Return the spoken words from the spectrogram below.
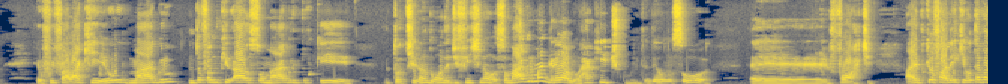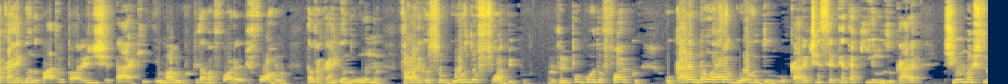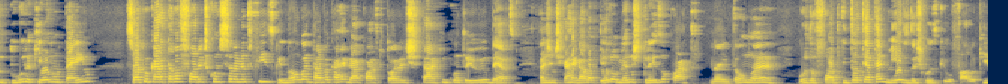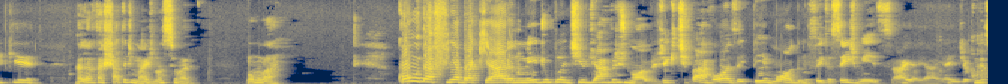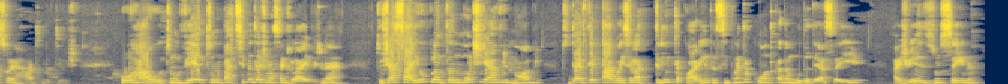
eu fui falar que eu, magro, não tô falando que, ah, eu sou magro porque tô tirando onda de fit, não. Eu sou magro magrelo, raquítico, entendeu? Eu não sou é, forte. Aí porque eu falei que eu tava carregando quatro toras de shiitake e o maluco que tava fora de forma tava carregando uma, falaram que eu sou gordofóbico. Eu falei, pô, gordofóbico? O cara não era gordo, o cara tinha 70 quilos, o cara tinha uma estrutura que eu não tenho, só que o cara tava fora de condicionamento físico, ele não aguentava carregar quatro toras de shiitake, enquanto eu e o Beto, a gente carregava pelo menos três ou quatro, né? Então não é gordofóbico. Então eu tenho até medo das coisas que eu falo aqui, porque a galera tá chata demais, nossa senhora. Vamos lá. Como dar fim à braquiária no meio de um plantio de árvores nobres, jequitibá, rosa, ipê, mogno, feito há seis meses? Ai, ai, ai, ai, já começou errado, meu Deus. Ô Raul, tu não vê, tu não participa das nossas lives, né? Tu já saiu plantando um monte de árvore nobre, tu deve ter pago aí, sei lá, 30, 40, 50 conto cada muda dessa aí, às vezes, não sei, né?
